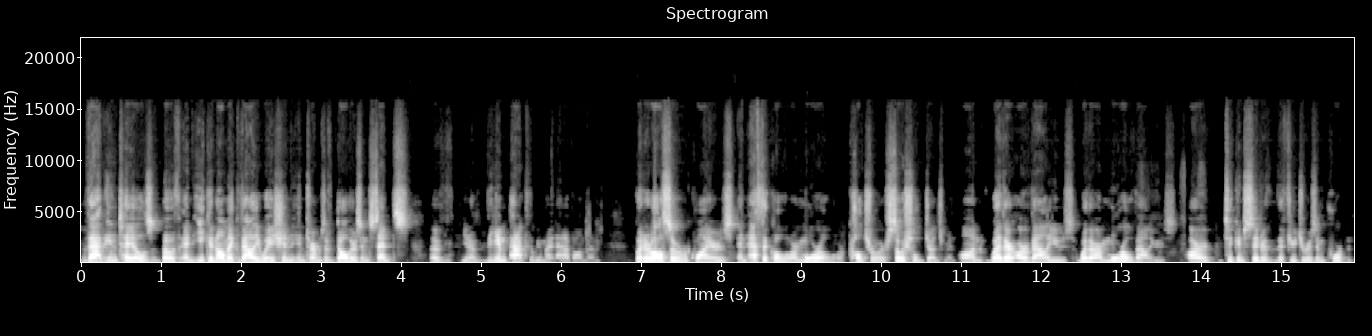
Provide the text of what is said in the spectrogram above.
That entails both an economic valuation in terms of dollars and cents of you know the impact that we might have on them, but it also requires an ethical or moral or cultural or social judgment on whether our values, whether our moral values are to consider the future as important.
